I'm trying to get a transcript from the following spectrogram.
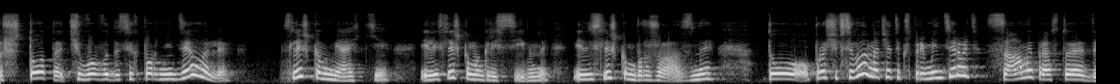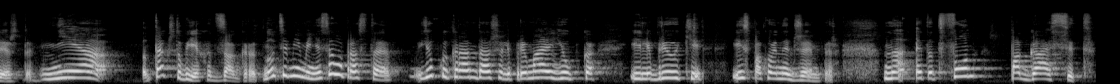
что-то, чего вы до сих пор не делали, слишком мягкие, или слишком агрессивные, или слишком буржуазные, то проще всего начать экспериментировать с самой простой одежды. Не так, чтобы ехать за город, но тем не менее самая простая. Юбка-карандаш или прямая юбка, или брюки и спокойный джемпер. На этот фон погасит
